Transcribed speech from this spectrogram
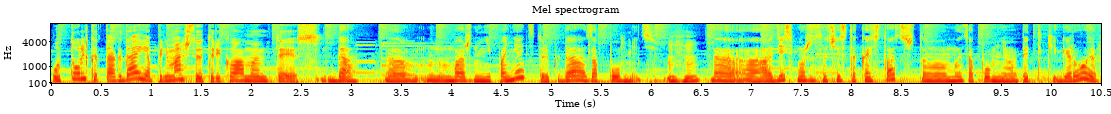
Вот только тогда я понимаю, что это реклама МТС. Да, э, важно не понять только, да, запомнить. Угу. Да, а здесь может случиться такая ситуация, что мы запомним опять-таки героев,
